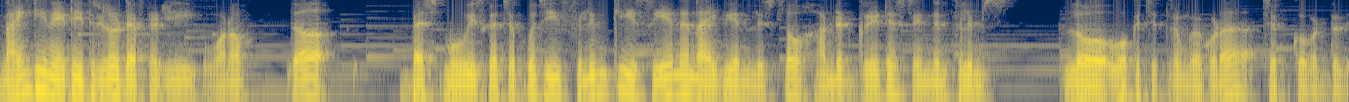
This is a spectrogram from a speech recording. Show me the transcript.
నైన్టీన్ ఎయిటీ త్రీలో definitely one of the best మూవీస్గా చెప్పొచ్చు. ఈ ఫిలింకి సిఎన్ఎన్ ఐబిఎన్ లిస్ట్లో హండ్రెడ్ గ్రేటెస్ట్ ఇండియన్ ఫిలిమ్స్లో ఒక చిత్రంగా కూడా చెప్పుకోబడ్డది.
